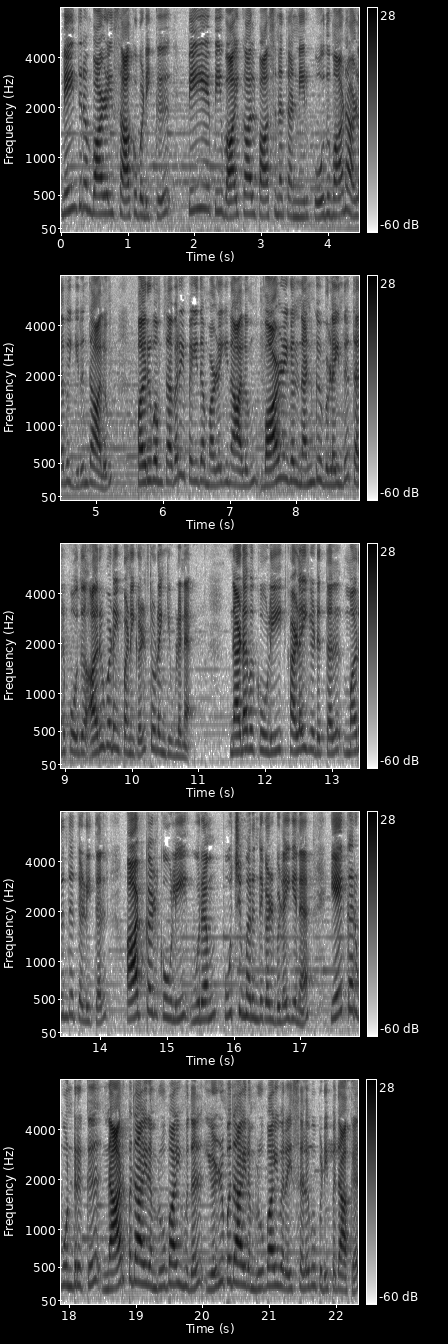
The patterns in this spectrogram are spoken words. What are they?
நேந்திரம் வாழை சாகுபடிக்கு பிஏபி வாய்க்கால் பாசன தண்ணீர் போதுமான அளவு இருந்தாலும் பருவம் தவறி பெய்த மழையினாலும் வாழைகள் நன்கு விளைந்து தற்போது அறுவடை பணிகள் தொடங்கியுள்ளன. நடவு கூலி களை எடுத்தல் மருந்து தெளித்தல் ஆட்கள் கூலி உரம் பூச்சி மருந்துகள் விலை என ஏக்கர் ஒன்றுக்கு நாற்பதாயிரம் ரூபாய் முதல் எழுபதாயிரம் ரூபாய் வரை செலவு பிடிப்பதாக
